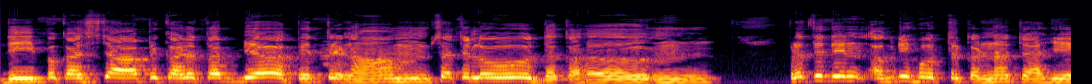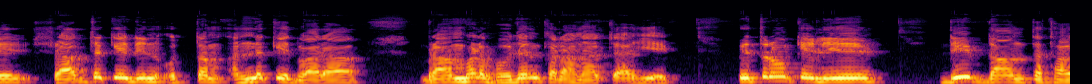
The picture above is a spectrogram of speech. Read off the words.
दीपकश्चापि कर्तव्य पितृणाम सतलोदक प्रतिदिन अग्निहोत्र करना चाहिए। श्राद्ध के दिन उत्तम अन्न के द्वारा ब्राह्मण भोजन कराना चाहिए। पितरों के लिए दीपदान तथा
